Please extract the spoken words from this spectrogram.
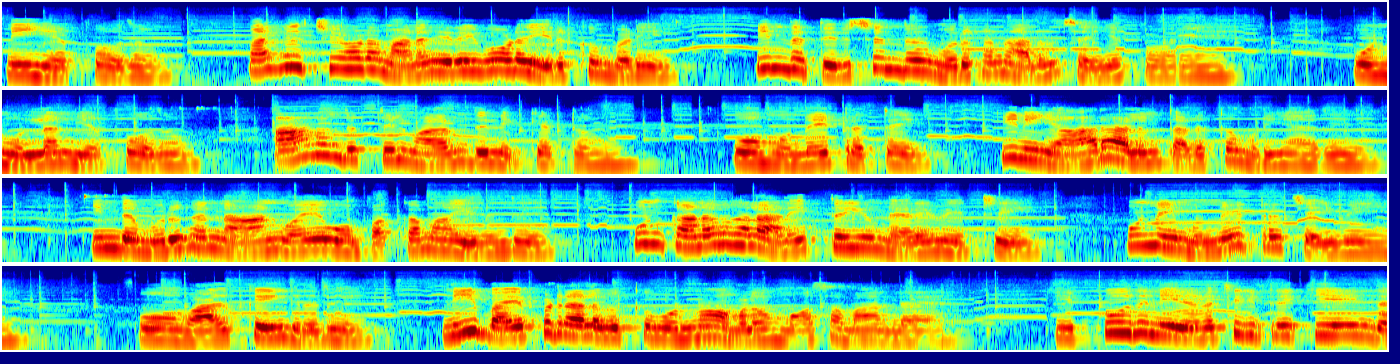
நீ எப்போதும் மகிழ்ச்சியோட மனநிறைவோடு இருக்கும்படி இந்த திருச்செந்தூர் முருகன் அருள் செய்ய போறேன். உன் உள்ளம் எப்போதும் ஆனந்தத்தில் மலர்ந்து நிற்கட்டும் உன் முன்னேற்றத்தை இனி யாராலும் தடுக்க முடியாது. இந்த முருகன் நான் வய உன் பக்கமாக இருந்து உன் கனவுகள் அனைத்தையும் நிறைவேற்றி உன்னை முன்னேற்றச் செய்வேன். உன் வாழ்க்கைங்கிறது நீ பயப்படுற அளவுக்கு ஒன்றும் அவ்வளவு மோசமாக இல்லை. இப்போது நீ நினச்சிக்கிட்டு இருக்கியே இந்த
